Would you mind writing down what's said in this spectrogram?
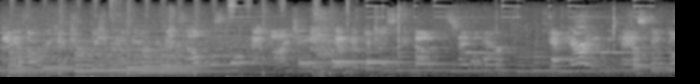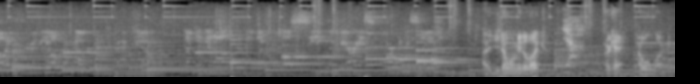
that is architecture, we should have the architects help us. And IT, Edgar, which is sitting down at this table here, inherited the task of going through the open government directive, looking at all of the deliverables, seeing the various organizations Uh, you don't want me to look? Yeah. Okay, I won't look.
